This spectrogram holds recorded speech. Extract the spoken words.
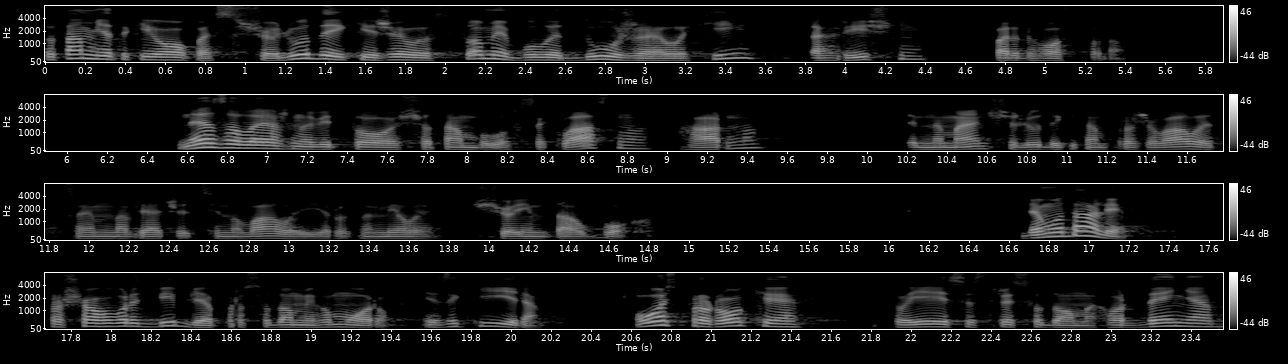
то там є такий опис, що люди, які жили в Содомі, були дуже лихі та грішні перед Господом. Незалежно від того, що там було все класно, гарно, тим не менше, люди, які там проживали, цим навряд чи цінували і розуміли, що їм дав Бог. Йдемо далі. Про що говорить Біблія про Содом і Гомору? Ізекіїля. Ось пророки твоєї сестри Содоми, гординя,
